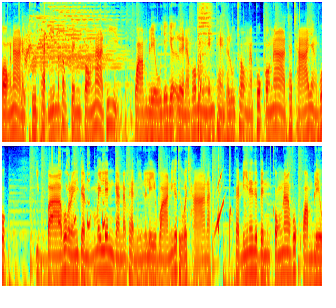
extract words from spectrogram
กองหน้านะคือแพทนี้มันต้องเป็นกองหน้าที่ความเร็วเยอะๆเลยนะเพราะมันเน้นแทงทะลุช่องนะพวกกองหน้าช้าๆอย่างพวกอิบบาพวกอะไรนี้จะไม่เล่นกันนะแผ่นนี้เลวานนี่ก็ถือว่าช้านะแผ่นนี้น่าจะเป็นกองหน้าพวกความเร็ว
